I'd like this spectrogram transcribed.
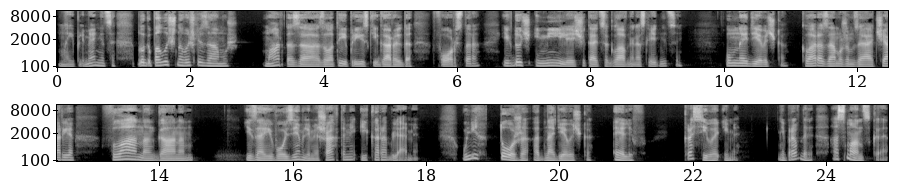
Мои племянницы благополучно вышли замуж. Марта за золотые прииски Гарольда Форстера, их дочь Эмилия считается главной наследницей. Умная девочка, Клара замужем за Ачарья Фланаганом и за его землями, шахтами и кораблями. У них тоже одна девочка, Элиф. Красивое имя. Не правда ли? Османское.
